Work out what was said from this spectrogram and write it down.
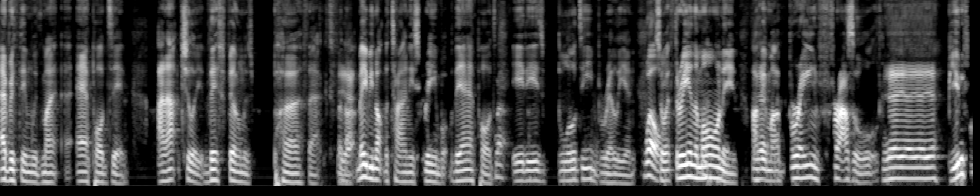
everything with my AirPods in, and actually, this film is perfect for that. Maybe not the tiny screen, but the AirPods, Well- it is bloody brilliant. Well, So at three in the morning, having my brain frazzled, yeah, yeah, yeah, yeah. beautiful,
